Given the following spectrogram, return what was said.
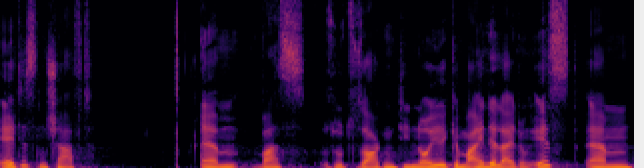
Ältestenschaft, ähm, was sozusagen die neue Gemeindeleitung ist. Ähm,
